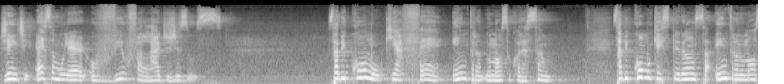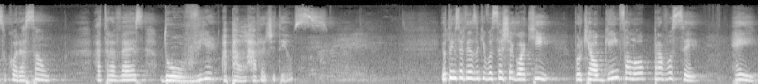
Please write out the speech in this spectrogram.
Gente, essa mulher ouviu falar de Jesus. Sabe como que a fé entra no nosso coração? Sabe como que a esperança entra no nosso coração? Através do ouvir a palavra de Deus. Eu tenho certeza que você chegou aqui porque alguém falou para você: Ei,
